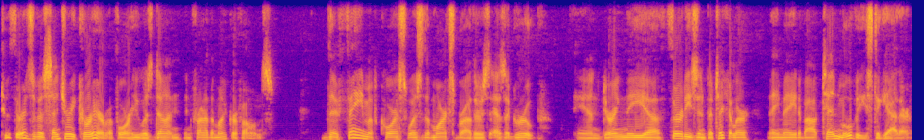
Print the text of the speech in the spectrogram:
two-thirds of a century career before he was done in front of the microphones. Their fame, of course, was the Marx Brothers as a group. And during the uh, 30s in particular, they made about 10 movies together,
